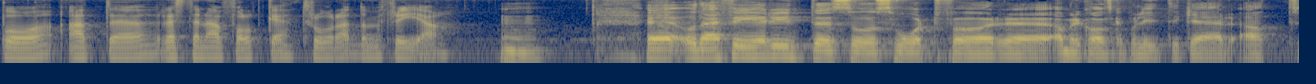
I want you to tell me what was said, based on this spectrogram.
på att uh, resten av folket tror att de är fria. Mm. Eh, och därför är det ju inte så svårt för eh, amerikanska politiker att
